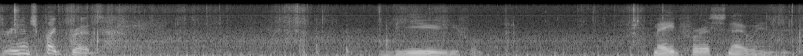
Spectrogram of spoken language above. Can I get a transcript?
Three inch pipe threads. Beautiful. Made for a snow engine.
